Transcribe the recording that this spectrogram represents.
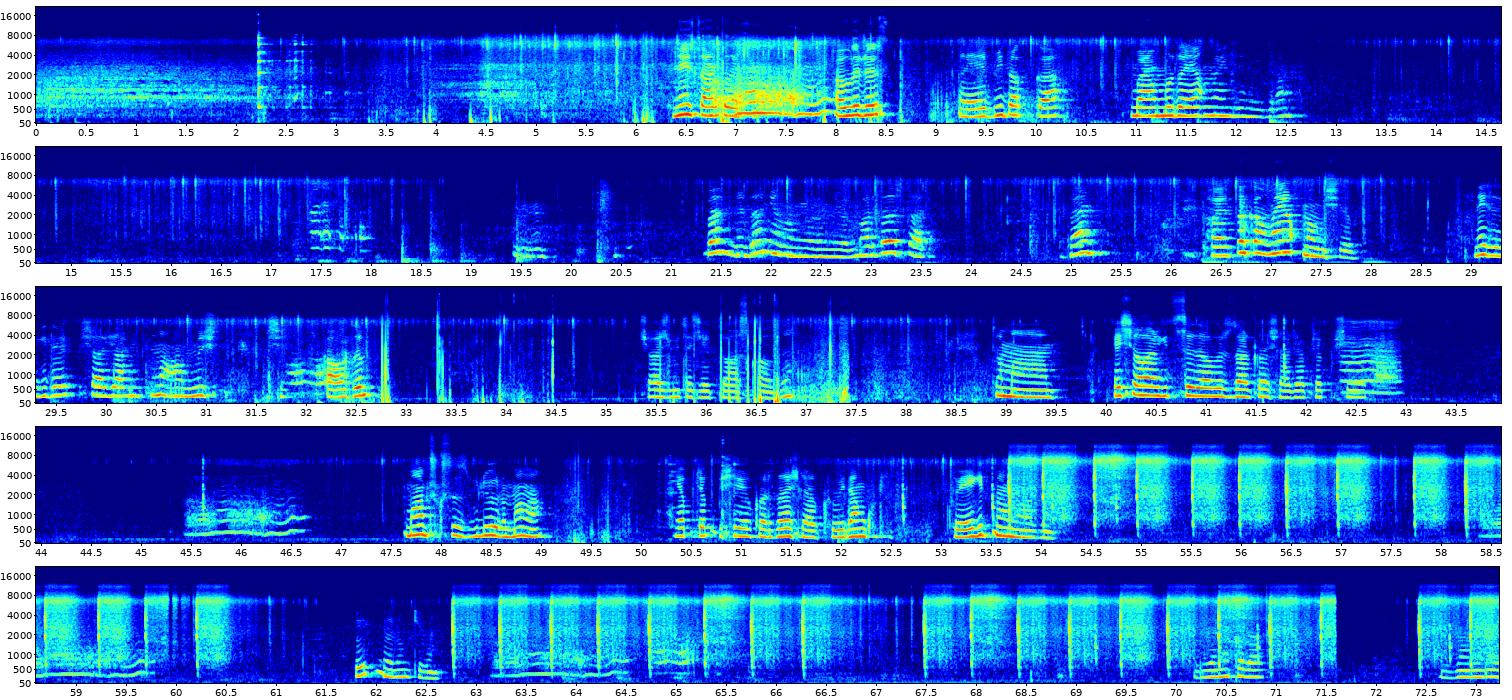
Neyse arkadaşlar. Alırız. Ee, bir dakika. Ben burada yapmayı deneyeceğim. Ben neden yanamıyorum diyorum arkadaşlar. Ben hayatta kalma yapmamışım. Neyse gidip şarj aletini almış şey, aldım. Şarj bitecekti az kaldı. Tamam. Eşyalar gitse de alırız arkadaşlar. Yapacak bir şey yok. Mantıksız biliyorum ama yapacak bir şey yok arkadaşlar. Köyden kurtul. Köye gitmem lazım. Ölmüyorum ki ben. Gidene kadar zombi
